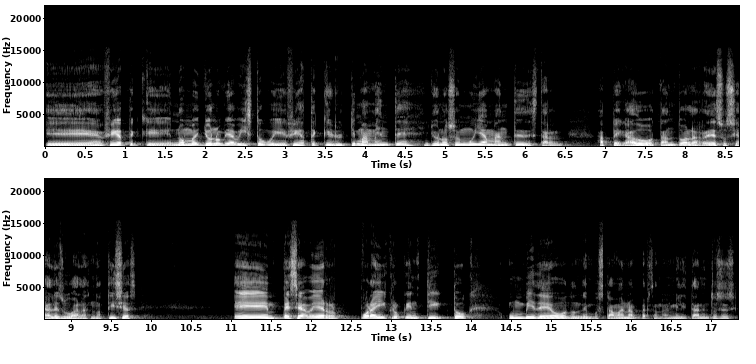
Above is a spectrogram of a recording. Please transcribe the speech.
Eh, fíjate que no me, yo no había visto, güey. Fíjate que últimamente yo no soy muy amante de estar apegado tanto a las redes sociales o a las noticias. Eh, empecé a ver por ahí, creo que en TikTok, un video donde buscaban a personal militar. Entonces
